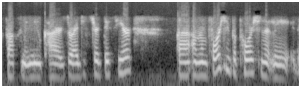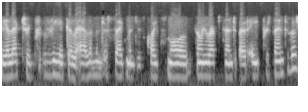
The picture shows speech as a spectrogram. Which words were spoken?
approximately new cars registered this year. Uh, and unfortunately, proportionately, the electric vehicle element or segment is quite small. It only represent about 8% of it.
